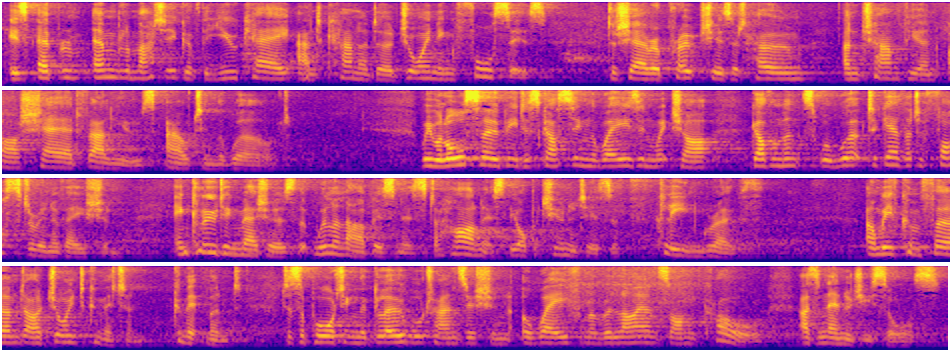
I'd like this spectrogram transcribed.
is emblematic of the UK and Canada joining forces to share approaches at home and champion our shared values out in the world. We will also be discussing the ways in which our governments will work together to foster innovation, including measures that will allow business to harness the opportunities of clean growth. And we've confirmed our joint commitment to supporting the global transition away from a reliance on coal as an energy source.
